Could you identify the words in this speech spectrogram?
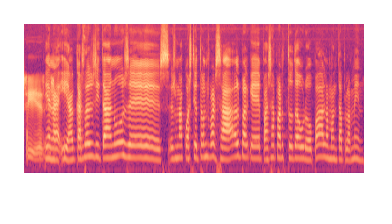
Sí, és, I en, I el cas dels gitanos és, és una qüestió transversal perquè passa per tota Europa, lamentablement.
